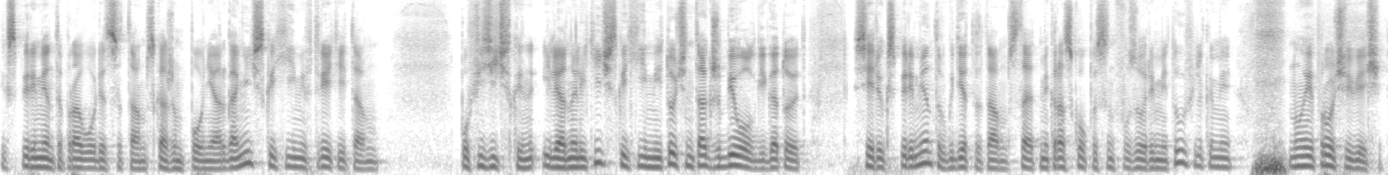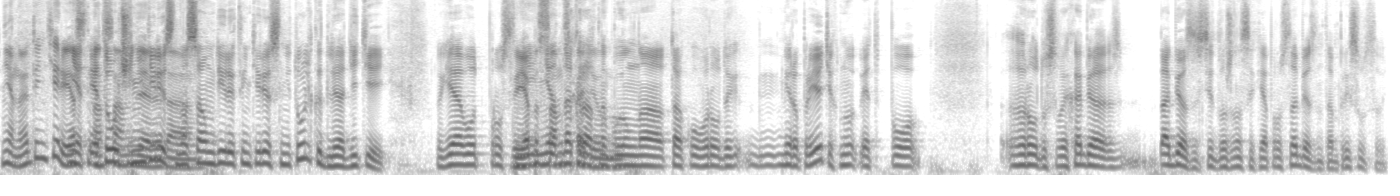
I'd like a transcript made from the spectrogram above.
эксперименты проводятся там, скажем, по неорганической химии, в третьей там по физической или аналитической химии. И точно так же биологи готовят серию экспериментов, где-то там ставят микроскопы с инфузориями, туфельками, ну и прочие вещи. Не, ну это интересно. Нет, это очень деле, интересно. Да. На самом деле это интересно не только для детей. Я вот просто да не, я бы неоднократно сходил, был на такого рода мероприятиях, ну это по роду своих обяз... обязанностей должностных, я просто обязан там присутствовать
